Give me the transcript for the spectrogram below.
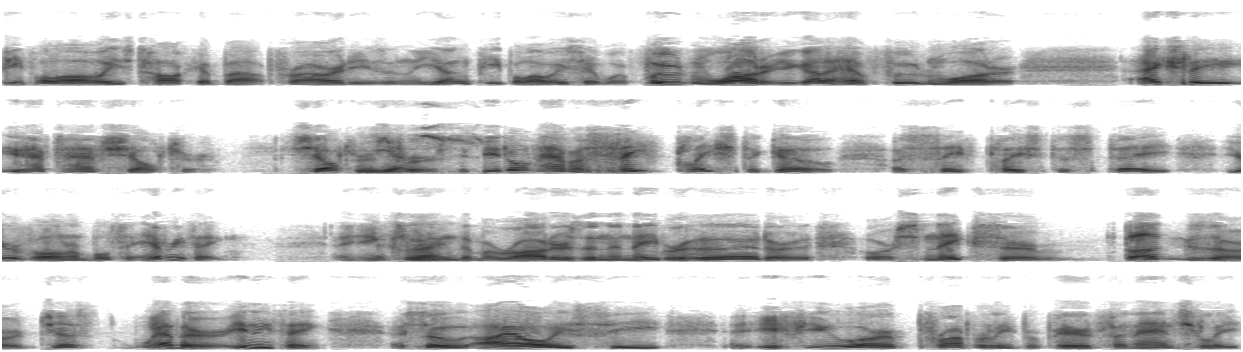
people always talk about priorities, and the young people always say, "Well, food and water. You got to have food and water." Actually, you have to have shelter. Shelter is Yes. first. If you don't have a safe place to go, a safe place to stay, you're vulnerable to everything, including right. the marauders in the neighborhood, or or snakes, or bugs, or just weather, anything. So I always see if you are properly prepared financially,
